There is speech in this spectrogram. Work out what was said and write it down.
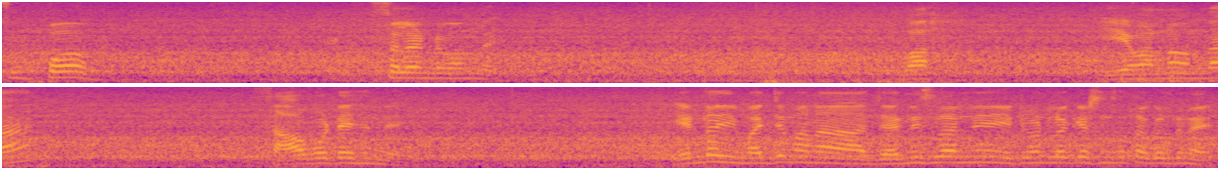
సూపర్ ఎక్సలెంట్గా ఉంది. వా ఏమన్నా ఉందా? సాగొట్టేసింది ఏంటో ఈ మధ్య మన జర్నీస్లన్నీ ఇటువంటి లొకేషన్స్ తగులుతున్నాయి.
